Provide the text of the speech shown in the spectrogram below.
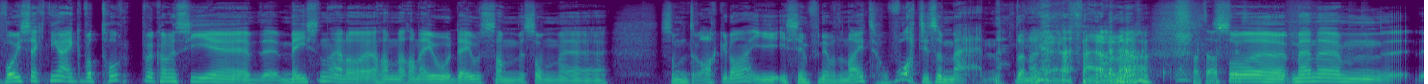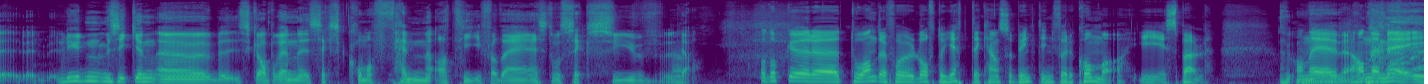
voice-actinga ikke på topp, kan du si. Mason, eller han, han er jo Det er jo samme som eh, som Dracula i, i Symphony of the Night. What is a man? Den der fæle der. Fantastisk. Så, eh, men um, lyden, musikken, uh, skaper en 6,5 av 10, for at jeg, jeg sto 6-7 ja. Og dere to andre får lov til å gjette hvem som begynte innenfor komma i spill. Han er, han er med i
